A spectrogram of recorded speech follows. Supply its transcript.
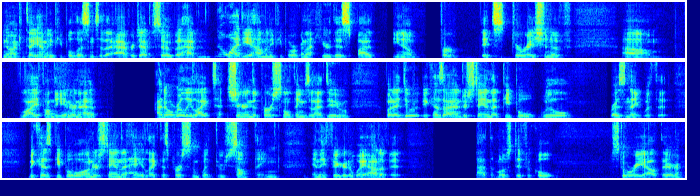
you know, I can tell you how many people listen to the average episode, but I have no idea how many people are going to hear this by, you know, for its duration of um, life on the internet. I don't really like t- sharing the personal things that I do, but I do it because I understand that people will resonate with it. Because people will understand that, hey, like this person went through something and they figured a way out of it. Not the most difficult story out there,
